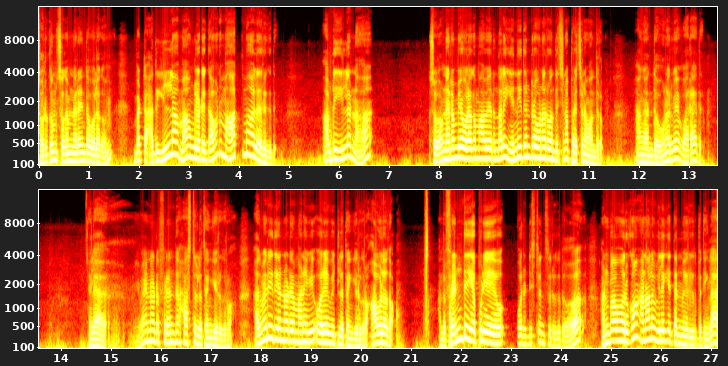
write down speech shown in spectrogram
சொர்க்கம் சுகம் நிறைந்த உலகம். பட் அது இல்லாமல் அவங்களுடைய கவனம் ஆத்மாவில் இருக்குது. அப்படி இல்லைன்னா சுகம் நிரம்பிய உலகமாகவே இருந்தாலும் என்னதுன்ற உணர்வு வந்துருச்சுன்னா பிரச்சனை வந்துடும் அங்கே அந்த உணர்வே வராது. இல்லையா இவன் என்னோடய ஃப்ரெண்டு ஹாஸ்டலில் தங்கியிருக்கிறோம். அது மாதிரி இது என்னோடய மனைவி ஒரே வீட்டில் தங்கியிருக்கிறோம். அவ்வளோதான் அந்த ஃப்ரெண்டு எப்படி ஒரு டிஸ்டன்ஸ் இருக்குதோ அன்பாகவும் இருக்கும் ஆனாலும் விலகிய தன்மை இருக்குது பார்த்தீங்களா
